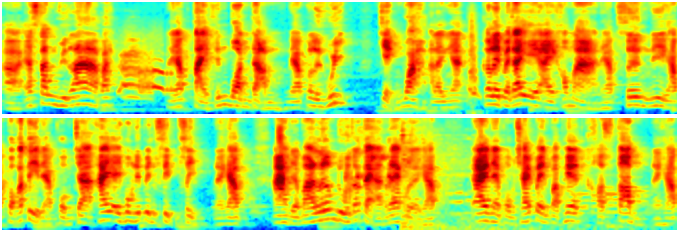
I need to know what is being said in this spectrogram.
แอสตันวิลล่าปะนะครับไต่ขึ้นบอลดำนะครับก็เลยหุยเจ๋งว่ะอะไรเงี้ยก็เลยไปได้ AI เข้ามานะครับซึ่งนี่ครับปกติเนี่ยผมจะให้ไอ้พวกนี้เป็น 10 10นะครับอะเดี๋ยวมาเริ่มดูตั้งแต่อันแรกเลยครับ AI เนี่ยผมใช้เป็นประเภทคอสตอมนะครับ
